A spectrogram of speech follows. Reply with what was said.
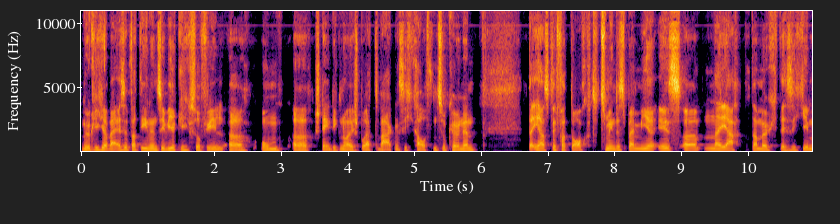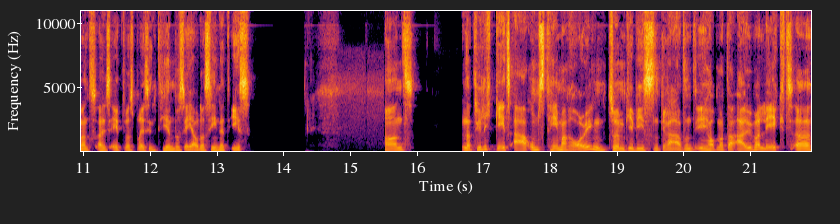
Möglicherweise verdienen sie wirklich so viel, äh, um äh, ständig neue Sportwagen sich kaufen zu können der erste Verdacht, zumindest bei mir, ist, äh, naja, da möchte sich jemand als etwas präsentieren, was er oder sie nicht ist. Und natürlich geht es auch ums Thema Rollen zu einem gewissen Grad. Und ich habe mir da auch überlegt, äh,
